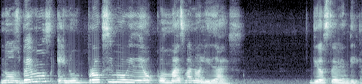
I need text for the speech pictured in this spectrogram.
Nos vemos en un próximo video con más manualidades. Dios te bendiga.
